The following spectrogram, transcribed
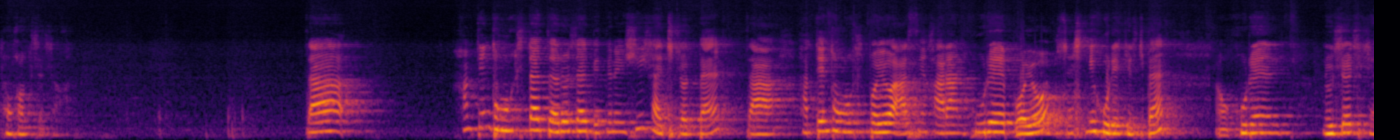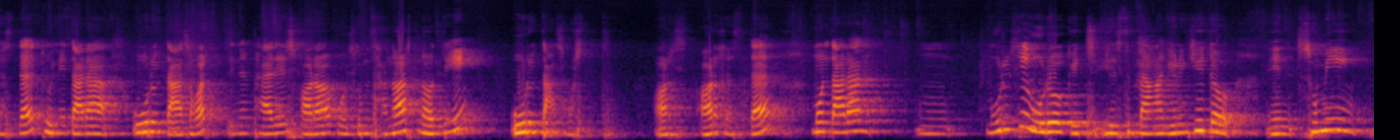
тунхаглал байна. За хамтын тунхаглалтад зориулаад бидний хийх ажлууд байна. За хамтын тунхаглалт буюу алсын хараа нь хүрээ буюу шашны хүрээ хэлж байна. Хүрээнд нөлөөлөх ёстой. Түүний дараа үүрэг даалгавар энэ нь Париж, Хороо, Бүлгэм санаартнуудын үүрэг даалгаварт орох ёстой. Мөн дараа нь мөрөлийн өрөө гэж хэлсэн байгаа нь ерөнхийдөө энэ сүмийн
